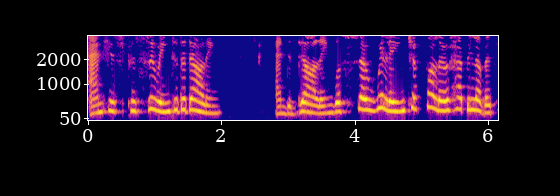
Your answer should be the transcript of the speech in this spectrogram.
and his pursuing to the darling and the darling was so willing to follow her beloved.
